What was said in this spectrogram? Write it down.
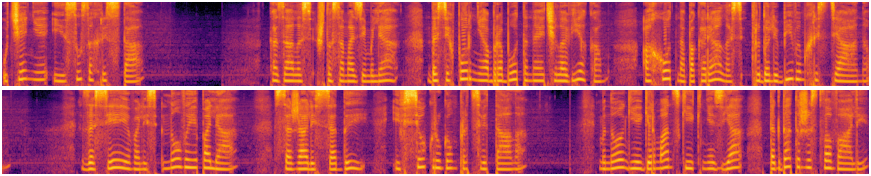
учения Иисуса Христа. Казалось, что сама земля – до сих пор не обработанная человеком, охотно покорялась трудолюбивым христианам. Засеивались новые поля, сажались сады, и все кругом процветало. Многие германские князья тогда торжествовали,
